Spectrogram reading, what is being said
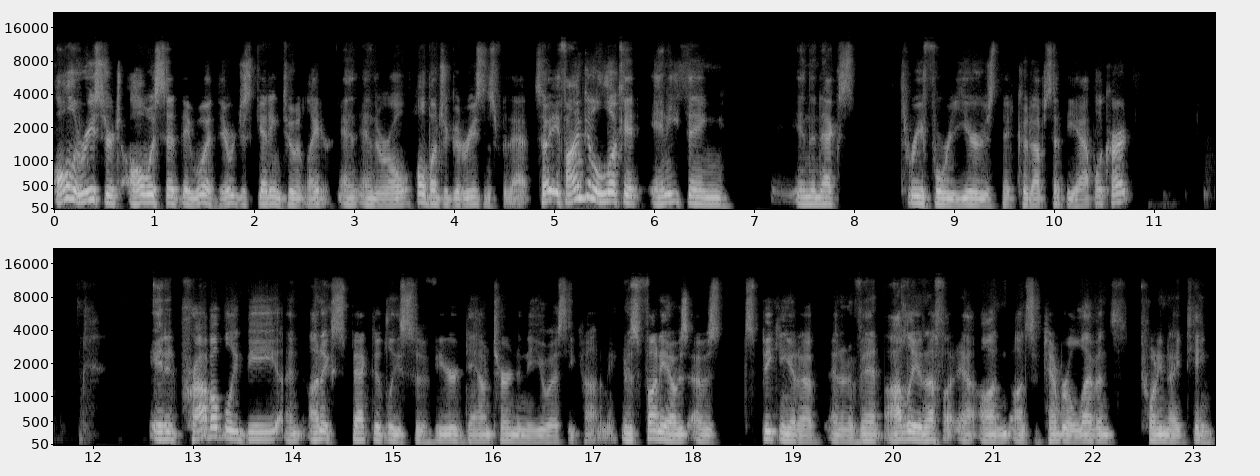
all the research always said they would. They were just getting to it later. And, and there were a whole, whole bunch of good reasons for that. So if I'm going to look at anything in the next three, four years that could upset the apple cart, it'd probably be an unexpectedly severe downturn in the US economy. It was funny, I was I was speaking at a at an event, oddly enough, uh, on, on September 11th, 2019.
